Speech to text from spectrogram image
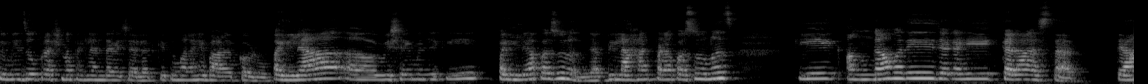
तुम्ही जो प्रश्न पहिल्यांदा विचारलात की तुम्हाला हे बाळ कळू पहिल्या विषय म्हणजे की पहिल्यापासूनच म्हणजे अगदी लहानपणापासूनच की अंगामध्ये ज्या काही कला असतात त्या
